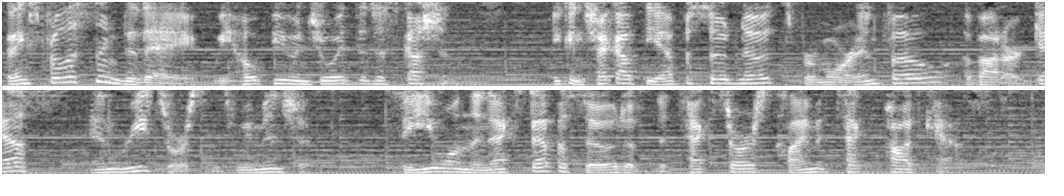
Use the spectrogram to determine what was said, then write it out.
Thanks for listening today. We hope you enjoyed the discussions. You can check out the episode notes for more info about our guests and resources we mentioned. See you on the next episode of the Techstars Climate Tech Podcast.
